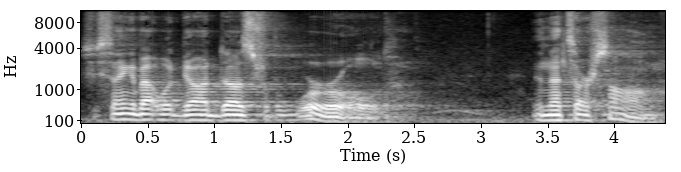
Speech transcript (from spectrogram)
She sang about what God does for the world. And that's our song.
